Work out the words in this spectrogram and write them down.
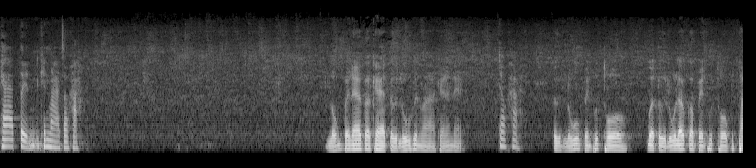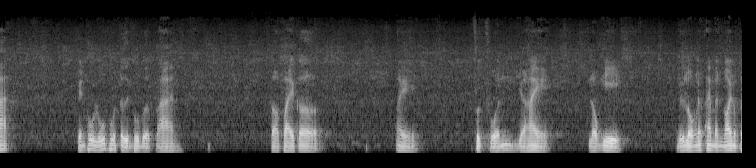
แค่ตื่นขึ้นมาเจ้าค่ะ หลงไปแล้วก็แค่ตื่นรู้ขึ้นมา แค่นั้นแหละเจ้าค่ะ ตื่นรู้เป็นพุทโธ เมื่อตื่นรู้แล้วก็เป็นพุทโธพุทธะ เป็นผู้รู้ผู้ตื่นผู้เบิกบาน ต่อไปก็ให้ฝึกฝน อย่าให้หลงอีก หรือหลงแล้วให้มันน้อยลงไป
